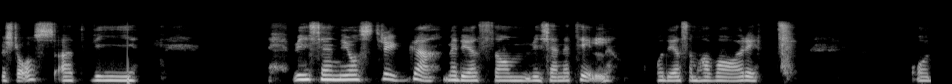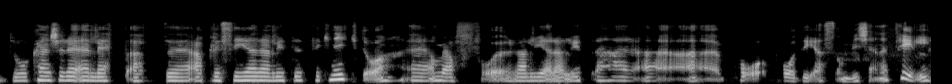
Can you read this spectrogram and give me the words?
förstås, att vi vi känner oss trygga med det som vi känner till och det som har varit. Och då kanske det är lätt att eh, applicera lite teknik då, eh, om jag får raljera lite här eh, på, på det som vi känner till.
